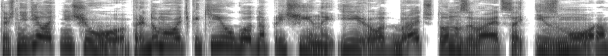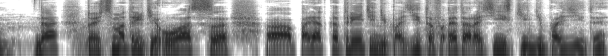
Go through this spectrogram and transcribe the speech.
То есть не делать ничего, придумывать какие угодно причины и вот брать, что называется, измором. Да? То есть, смотрите, у вас э, порядка трети депозитов – это российские депозиты.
